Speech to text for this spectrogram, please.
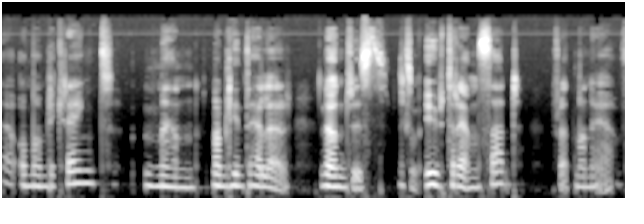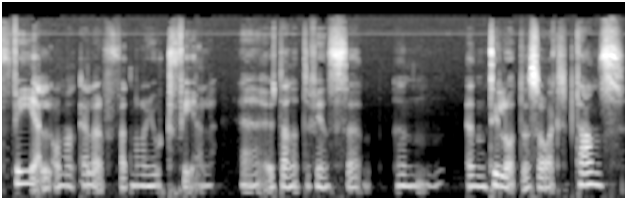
eh, om man blir kränkt men man blir inte heller nödvändigtvis liksom utrensad för att man är fel om man, eller för att man har gjort fel eh, utan att det finns en, en, en tillåtelse och acceptans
